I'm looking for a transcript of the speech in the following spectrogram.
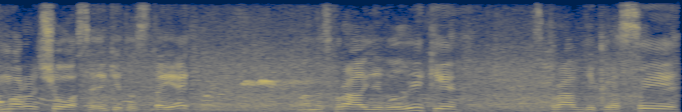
хмарочоси, які тут стоять. Вони справді великі, справді красиві.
